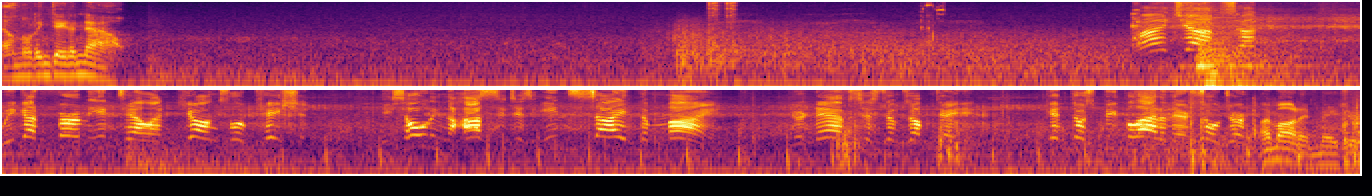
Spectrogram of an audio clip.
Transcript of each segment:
Downloading data now. Fine job, son. We got firm intel on Kyong's location. He's holding the hostages inside the mine. Your nav system's updated. Get those people out of there, soldier. I'm on it, Major.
